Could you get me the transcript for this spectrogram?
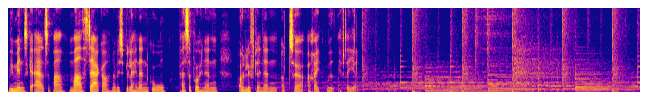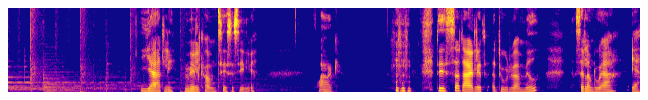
vi mennesker er altså bare meget stærkere, når vi spiller hinanden gode, passer på hinanden, og løfter hinanden og tør at række ud efter hjælp. Hjertelig velkommen til Cecilie. Tak. det er så dejligt, at du vil være med. Selvom du er ja,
